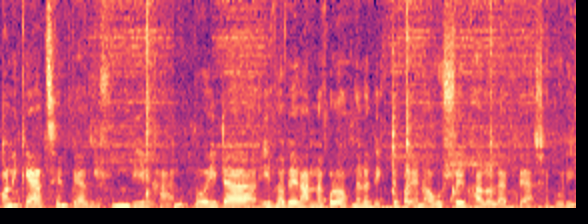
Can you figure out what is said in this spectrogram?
অনেকে আছেন পেঁয়াজ, রসুন দিয়ে খান। তো এটা এভাবে রান্না করেও আপনারা দেখতে পারেন। অবশ্যই ভালো লাগবে, আশা করি।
